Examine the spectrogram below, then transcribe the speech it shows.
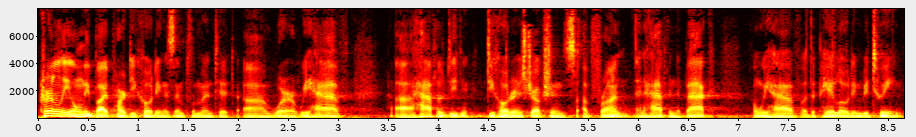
Currently, only bipart decoding is implemented, uh, where we have uh, half of the decoder instructions up front and half in the back, and we have the payload in between.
